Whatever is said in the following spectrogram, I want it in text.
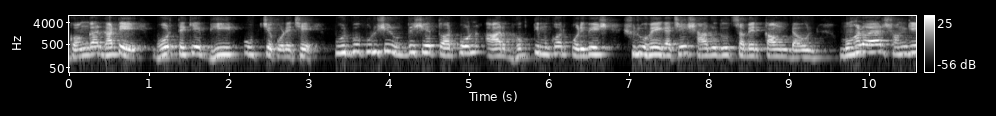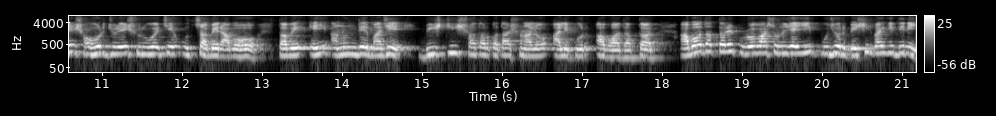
গঙ্গার ঘাটে ভোর থেকে ভিড় উপচে পড়েছে। পূর্বপুরুষের উদ্দেশ্যে তর্পণ আর ভক্তিমুখর পরিবেশ শুরু হয়ে গেছে শারদ উৎসবের কাউন্টডাউন মহালয়ার সঙ্গে শহর জুড়ে শুরু হয়েছে উৎসবের আবহ। তবে এই আনন্দের মাঝে বৃষ্টির সতর্কতা শোনালো আলিপুর আবহাওয়া দপ্তর। আবহাওয়া দপ্তরের পূর্বাভাস অনুযায়ী পুজোর বেশিরভাগই দিনই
